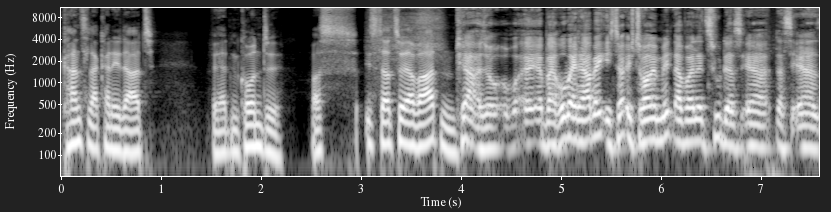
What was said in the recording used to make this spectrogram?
Kanzlerkandidat werden konnte. Was ist da zu erwarten? Tja, also äh, bei Robert Habeck, ich, ich traue ihm mittlerweile zu, dass er, dass er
